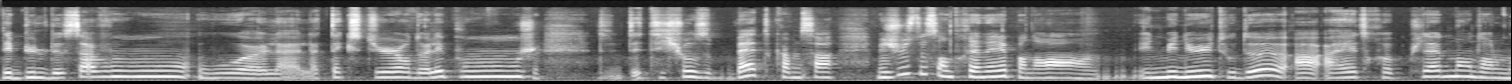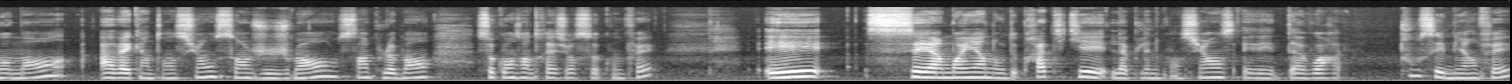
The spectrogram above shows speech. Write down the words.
des bulles de savon ou la, la, texture de l'éponge des, choses bêtes comme ça, mais juste de s'entraîner pendant une minute ou deux à, être pleinement dans le moment, avec intention, sans jugement, simplement se concentrer sur ce qu'on fait. Et c'est un moyen donc de pratiquer la pleine conscience et d'avoir tous ces bienfaits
